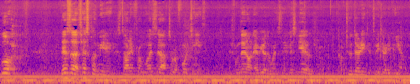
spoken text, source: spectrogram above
Well, there's a chess club meeting starting from Wednesday, October 14th. And from then on, every other Wednesday in Miss Nieto's room from 2.30 to 3.30 p.m.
